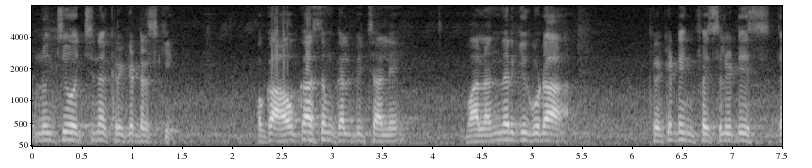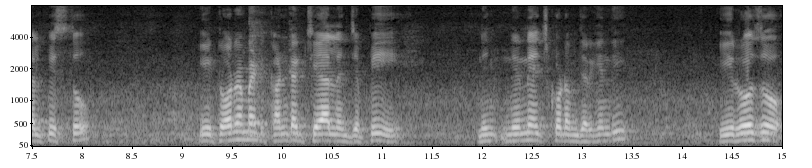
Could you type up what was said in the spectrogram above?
నుంచి వచ్చిన క్రికెటర్స్కి ఒక అవకాశం కల్పించాలి. వాళ్ళందరికీ కూడా క్రికెటింగ్ ఫెసిలిటీస్ కల్పిస్తూ ఈ టోర్నమెంట్ కండక్ట్ చేయాలని చెప్పి ని- నిర్ణయించుకోవడం జరిగింది. ఈరోజు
